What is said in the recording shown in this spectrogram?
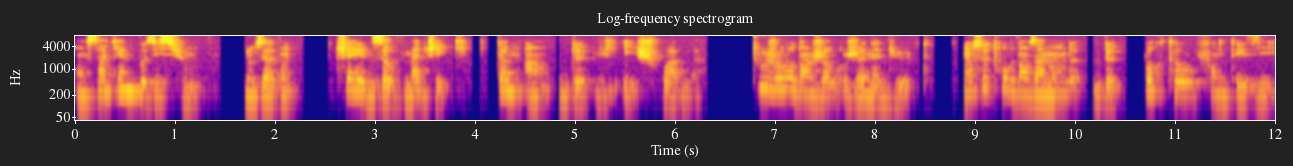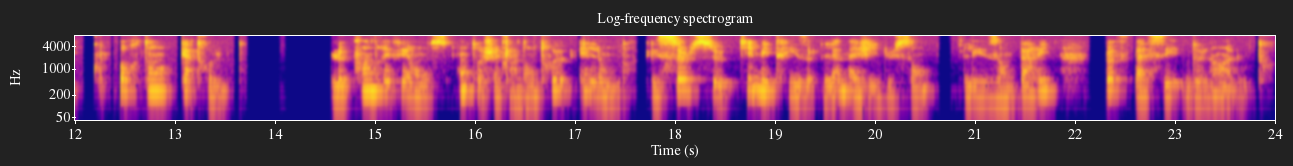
En cinquième position, nous avons Shades of Magic, tome 1 de V.I. Schwab. Toujours dans le genre jeune adulte, on se trouve dans un monde de Portal Fantasy comportant quatre mondes. Le point de référence entre chacun d'entre eux est Londres, et seuls ceux qui maîtrisent la magie du sang, les Antari, peuvent passer de l'un à l'autre.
